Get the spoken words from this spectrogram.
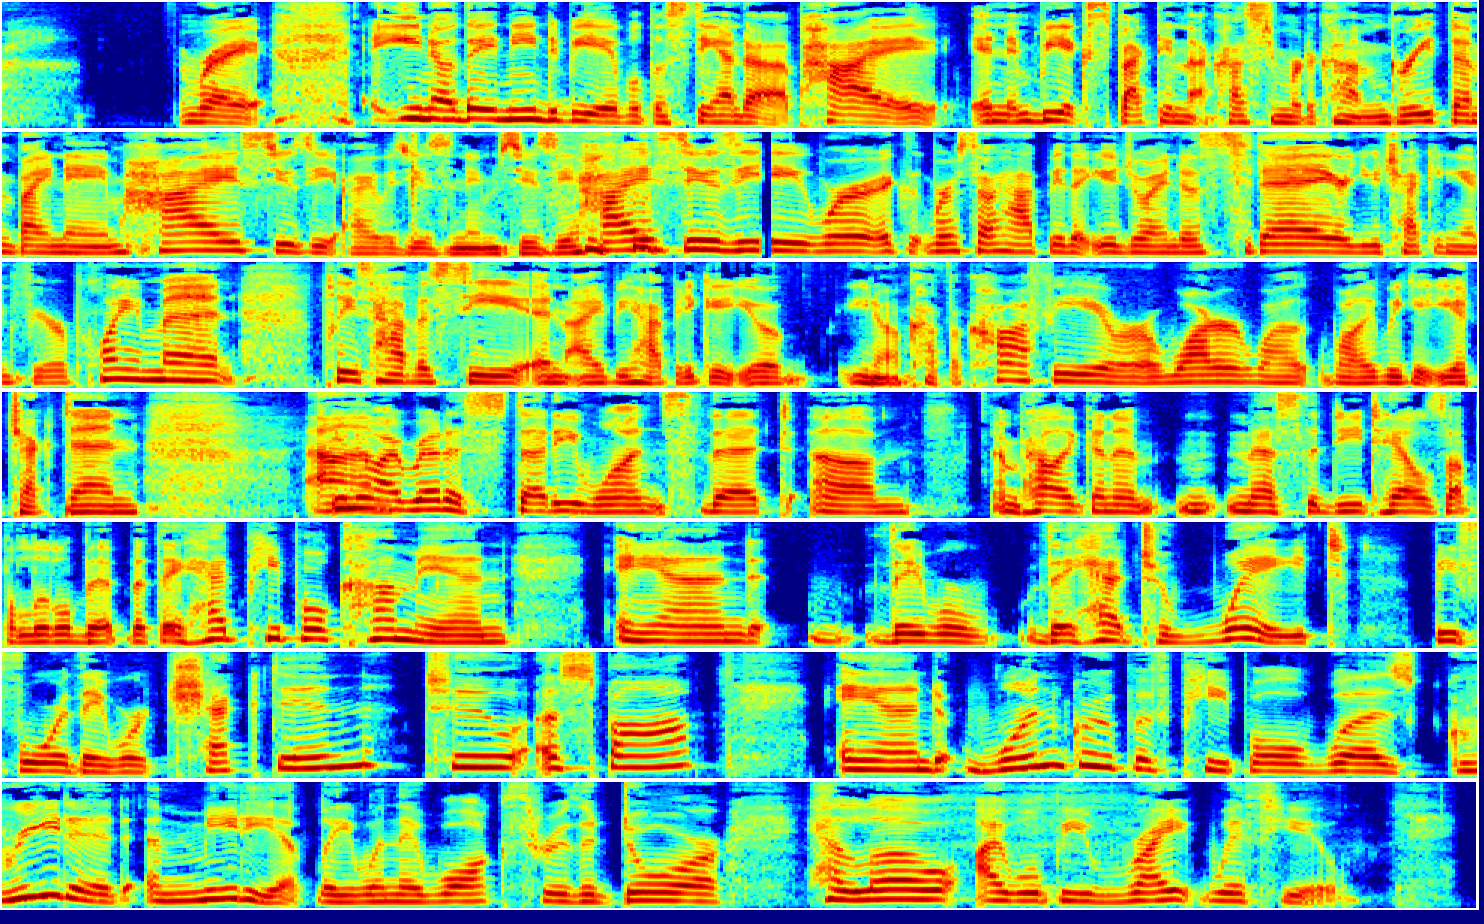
Right. You know, they need to be able to stand up, hi, and, and be expecting that customer to come, greet them by name. Hi, Susie. I always use the name Susie. Hi, Susie. We're, we're so happy that you joined us today. Are you checking in for your appointment? Please have a seat and I'd be happy to get you a, you know, a cup of coffee or a water while, while we get you checked in. you know, I read a study once that um, I'm probably going to mess the details up a little bit, but they had people come in and they were they had to wait before they were checked in to a spa. And one group of people was greeted immediately when they walked through the door. Hello, I will be right with you.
